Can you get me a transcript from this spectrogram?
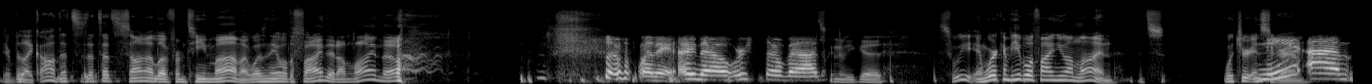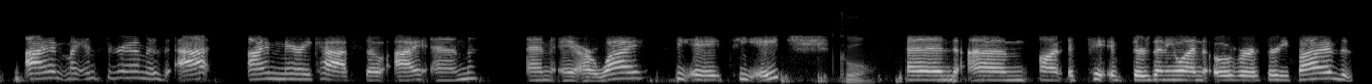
they'll be like, "Oh, that's that's that song I love from Teen Mom. I wasn't able to find it online though. So funny. I know we're so bad. it's gonna be good. Sweet. And where can people find you online? It's what's your Me, Instagram? um, I'm my Instagram is at I'm Mary Cath. So I am M A R Y C A T H. Cool. And um, on if, if there's anyone over 35 that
